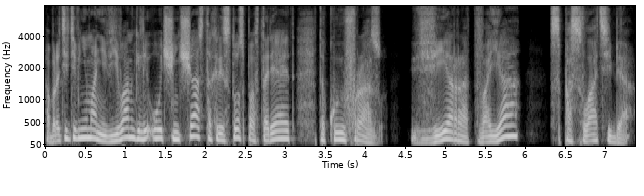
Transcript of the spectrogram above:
Обратите внимание, в Евангелии очень часто Христос повторяет такую фразу «Вера твоя спасла тебя.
